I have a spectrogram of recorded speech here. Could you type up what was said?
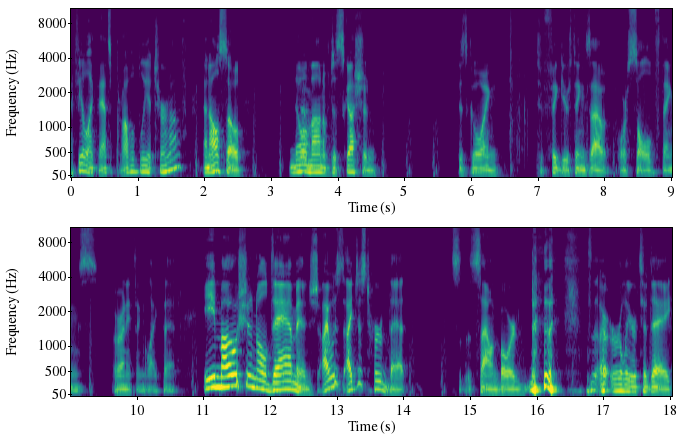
I feel like that's probably a turnoff. And also, no amount of discussion is going to figure things out or solve things or anything like that. Emotional damage. I was I just heard that soundboard earlier today.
